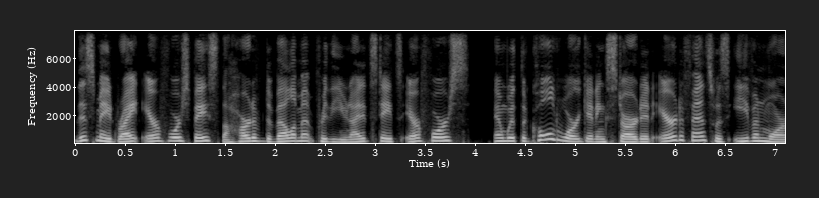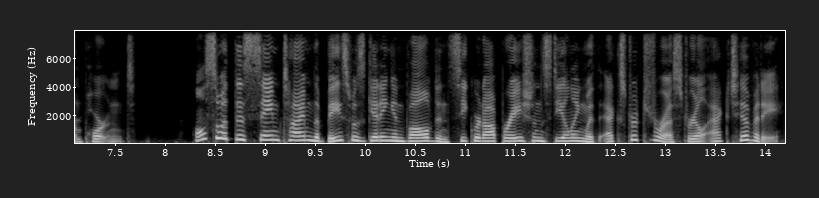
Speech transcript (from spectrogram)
This made Wright Air Force Base the heart of development for the United States Air Force, and with the Cold War getting started, air defense was even more important. Also, at this same time, the base was getting involved in secret operations dealing with extraterrestrial activity.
